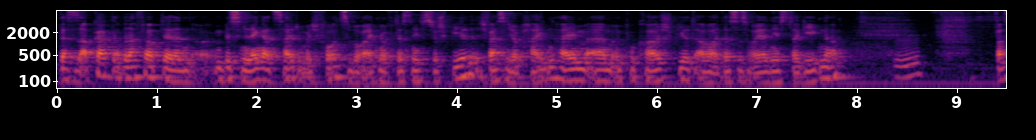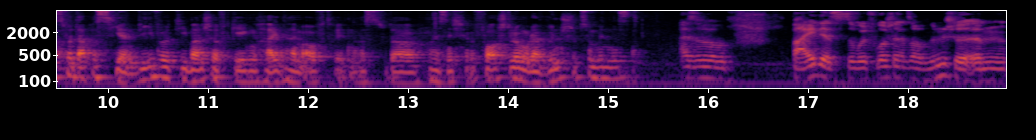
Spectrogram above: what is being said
Das ist abgehakt, aber dafür habt ihr dann ein bisschen länger Zeit, um euch vorzubereiten auf das nächste Spiel. Ich weiß nicht, ob Heidenheim ähm, im Pokal spielt, aber das ist euer nächster Gegner. Mhm. Was wird da passieren? Wie wird die Mannschaft gegen Heidenheim auftreten? Hast du da, weiß nicht, Vorstellungen oder Wünsche zumindest? Also beides, sowohl Vorstellungen als auch Wünsche. Ähm,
